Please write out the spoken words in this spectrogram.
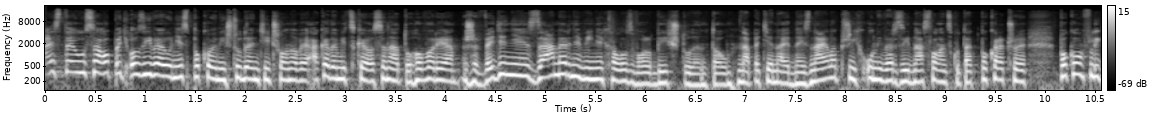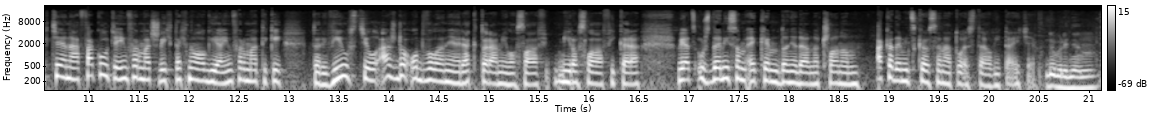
Na STU sa opäť ozývajú nespokojní študenti, členovia Akademického senátu hovoria, že vedenie zámerne vynechalo z voľby študentov. Napätie na jednej z najlepších univerzít na Slovensku tak pokračuje po konflikte na Fakulte informačných technológií a informatiky, ktorý vyústil až do odvolania rektora Miroslava, Miroslava Fikara. Viac už s Denisom Ekem, donedávno členom Akademického senátu STU. Vítajte. Dobrý deň.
